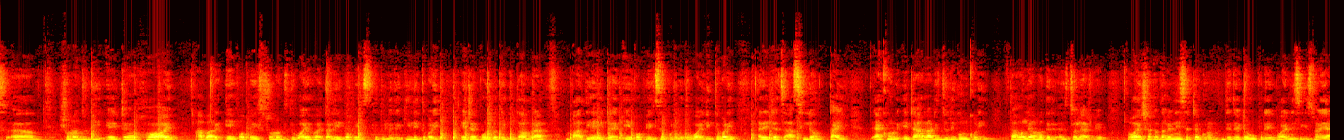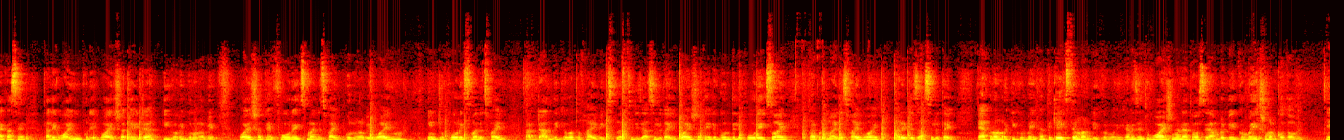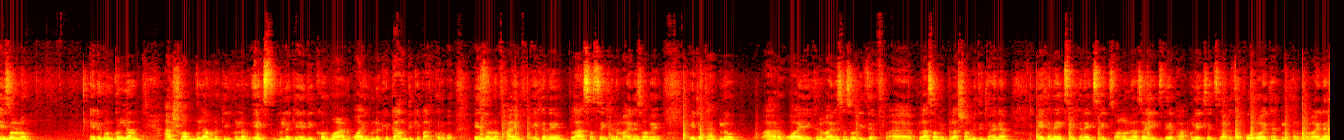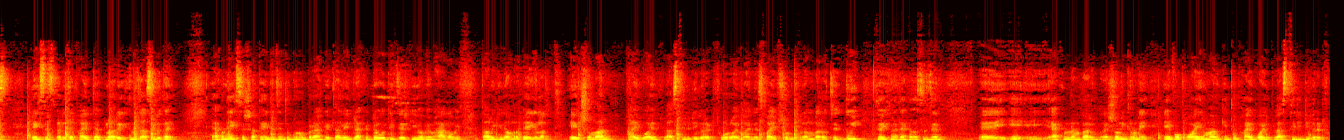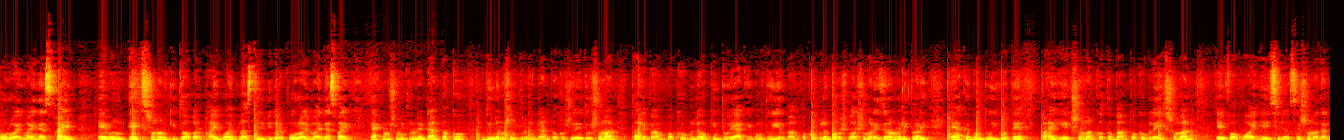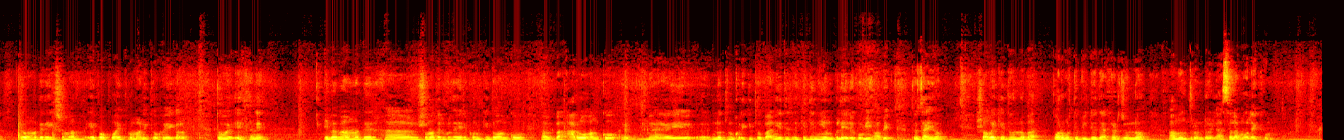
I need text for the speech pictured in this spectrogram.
সমান যদি এটা হয়, আবার এফ অফ এক্স সমান যদি ওয়াই হয়, তাহলে এফ অফ এক্স কে তুলে দিয়ে কি লিখতে পারি? এটার পরিবর্তে কিন্তু আমরা বাদিয়ে এটা এফ অফ এক্সের পরিবর্তে ওয়াই লিখতে পারি। আর এটা যা ছিল তাই। এখন এটা আর যদি গুণ করি, তাহলে আমাদের চলে আসবে। ওয়াই এর সাথে তাহলে নিচেরটা গুণ, যেহেতু এটা উপরে ওয়াই নিচে কিছু এক আছে, তাহলে ওয়াই উপরে ওয়াই এর সাথে এটা কি হবে গুণ হবে? ওয়াই এর সাথে ফোর এক্স মাইনাস ফাইভ গুণ হবে। Y into four X minus five আর ডান দিকে কত? ফাইভ এক্স প্লাস থ্রি যা ছিল তাই। ওয়াই এর সাথে এটা গুণ দিলে ফোর এক্স ওয়াই তারপরে মাইনাস ফাইভ ওয়াই আর এটা যা তাই। এখন আমরা কি করব? এখান থেকে এক্সের মান বের করব। এখানে যেহেতু ওয়াই সমান এত আছে, আমরা বের করব এক্স সমান কত হবে? এই জন্য এটা গুণ করলাম। আর সবগুলো আমরা কি করলাম? এক্স গুলোকে এদিক করব আর ওয়াই গুলোকে ডান দিকে পার করব। এই জন্য ফাইভ এখানে প্লাস আছে, এখানে মাইনাস হবে। এটা থাকল আর ওয়াই এখানে মাইনাস আছে, ওদিক প্লাস হবে প্লাস সামনে দিতে হয় না। এখানে এক্স এখানে এক্স এক্স অমন না যায় এক্স দিয়ে ভাগ করলে এক্স এক্স কাটে যায় ফোর ওয়াই থাকল, তারপর মাইনাস এক্স এক্স কাটে যায় ফাইভ থাকল, আর এখানে যা ছিল তাই। এখন এক্সের সাথে এটা যেহেতু গুণ ব্র্যাকেট তাহলে এই ব্র্যাকেটটা ওদিক কি হবে? ভাগ হবে। তাহলে কিন্তু আমরা পেয়ে গেলাম এক্স সমান five Y plus three divide four Y minus five সমীকরণ নাম্বার হচ্ছে দুই। তো এখানে দেখা যাচ্ছে যে এক নাম্বার সমীকরণে এফ অফ ওয়াই এর মান কিন্তু five Y plus three divided four Y minus five এবং এক্স সমান কিন্তু আবার five Y plus three divided four Y minus five এক নম্বর সমীকরণের ডান পক্ষ, দুই নম্বর সমীকরণের ডান পক্ষ যেহেতু সমান, তাহলে বাম পক্ষগুলোও কিন্তু এক এবং দুই এর বাম পক্ষগুলো পরস্পর সমান। এই জন্য আমরা লিখতে পারি এক এবং দুই হতে পাই এক্স সমান কত? বাম পক্ষগুলো এক্স সমান এফ অফ ওয়াই এই ছিল হচ্ছে সমাধান। তো আমাদের এক্স সমান এফ অফ ওয়াই প্রমাণিত হয়ে গেল। তো এখানে এভাবে আমাদের সমাধান করে এরকম কিন্তু অঙ্ক, বা আরও অঙ্ক নতুন করে কিন্তু বানিয়ে দিতে কিন্তু নিয়মগুলো এরকমই হবে। তো যাই হোক, সবাইকে ধন্যবাদ। পরবর্তী ভিডিও দেখার জন্য আমন্ত্রণ রইল। আসসালামু আলাইকুম।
